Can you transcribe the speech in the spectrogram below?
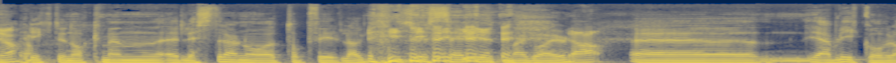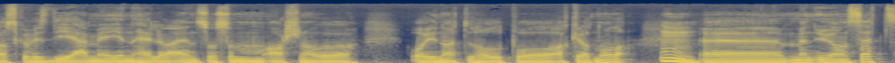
Ja. riktignok, men Leicester er nå et topp fire-lag. Selv uten Maguire. Ja. Eh, jeg blir ikke overraska hvis de er med inn hele veien, sånn som Arsenal og, United holder på akkurat nå. Da. Mm. Eh, men uansett,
